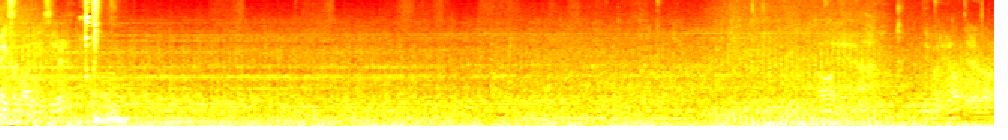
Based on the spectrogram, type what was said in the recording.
Makes it a lot easier. Oh yeah. Anybody out there though?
